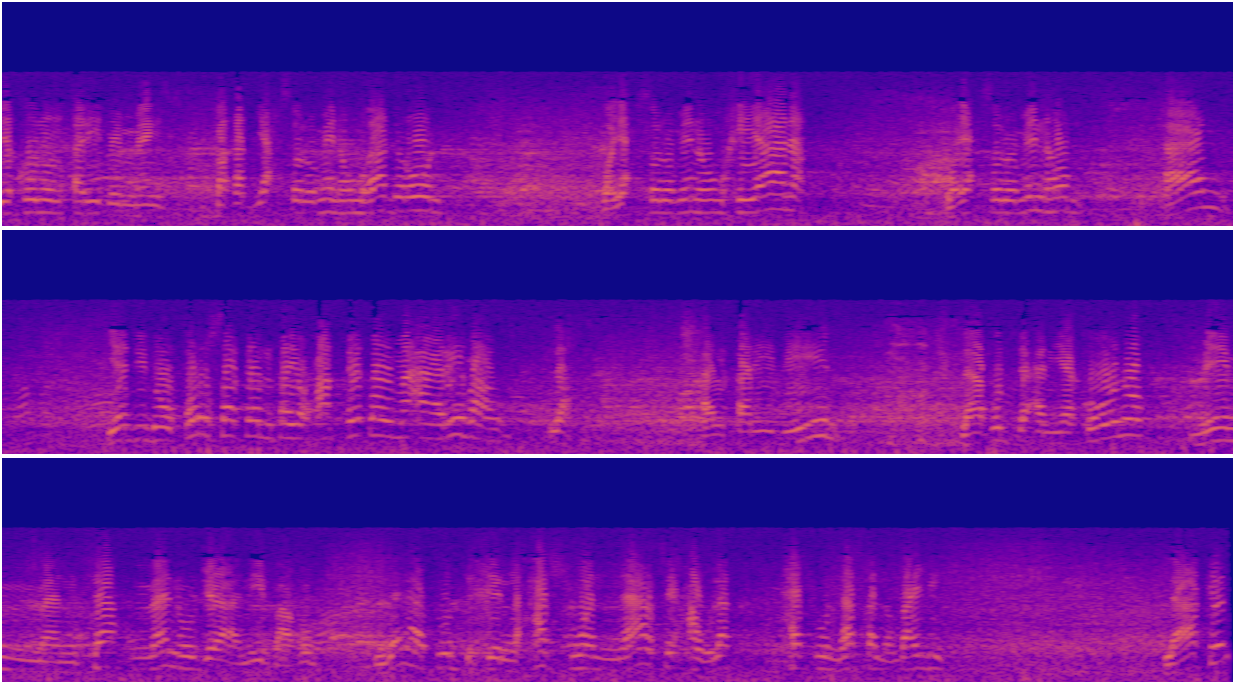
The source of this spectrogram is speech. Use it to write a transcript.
يكونون قريب منك فقد يحصل منهم غدر ويحصل منهم خيانة ويحصل منهم أن يجدوا فرصة فيحققوا معاربهم لا. القريبين لا بد أن يكونوا ممن تأمن جانبهم. لا تدخل حشو الناس حولك. حشو الناس خلهم بعيدين. لكن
